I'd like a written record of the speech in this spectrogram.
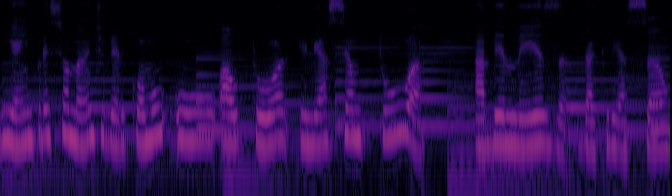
E é impressionante ver como o autor ele acentua a beleza da criação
